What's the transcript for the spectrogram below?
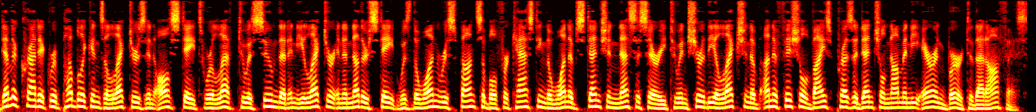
Democratic Republicans electors in all states were left to assume that an elector in another state was the one responsible for casting the one abstention necessary to ensure the election of unofficial vice presidential nominee Aaron Burr to that office.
